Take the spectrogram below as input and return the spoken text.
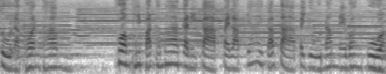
สู่นครธรรมพร้อมพิปัตมากนิกาไปรับย่ายกับตาไปอยู่นำในวังกวง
